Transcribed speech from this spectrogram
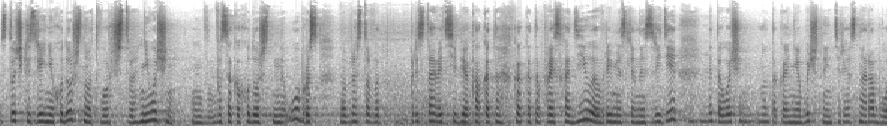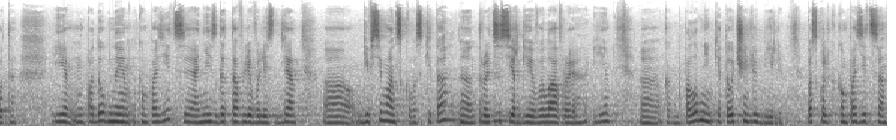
с точки зрения художественного творчества, не очень высокохудожественный образ, но просто вот представить себе, как это, как это происходило в ремесленной среде, mm-hmm. это очень ну, такая необычная, интересная работа. И подобные композиции, они изготавливались для э, Гефсиманского скита э, Троицы Сергиевой Лавры, и э, как бы паломники это очень любили. Поскольку композиция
